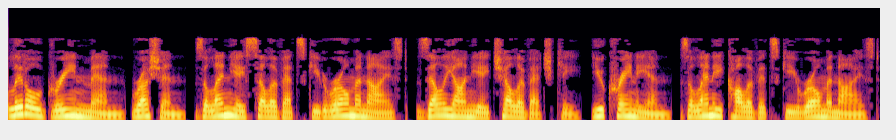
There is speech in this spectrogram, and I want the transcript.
Little Green Men Russian, Zelenie Selevetsky Romanized, Zelyanye Chelevechki, Ukrainian, Zeleny Kolovitsky Romanized,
